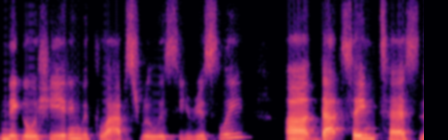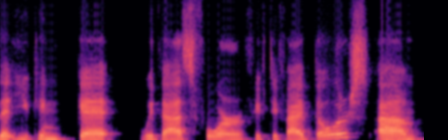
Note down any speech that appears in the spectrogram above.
negotiating with labs really seriously. Uh, that same test that you can get with us for fifty-five dollars. Um,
